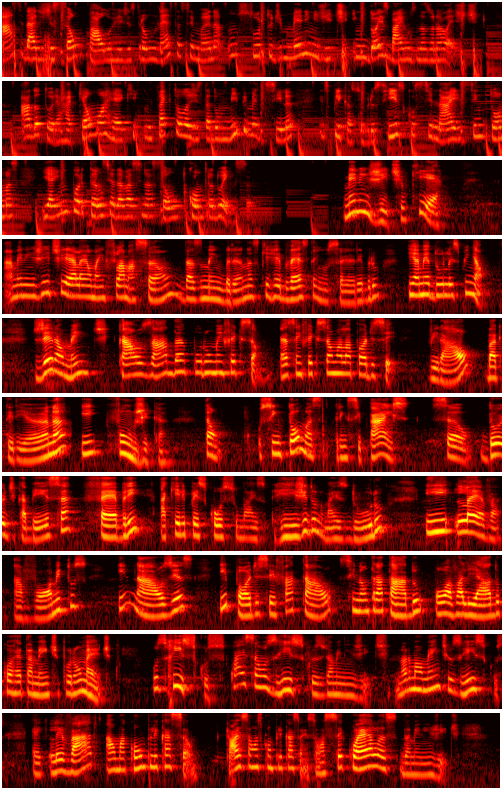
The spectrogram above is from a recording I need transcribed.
A cidade de São Paulo registrou nesta semana um surto de meningite em dois bairros na Zona Leste. A doutora Raquel Moarec, infectologista do MIP Medicina, explica sobre os riscos, sinais, sintomas e a importância da vacinação contra a doença. Meningite, o que é? A meningite ela é uma inflamação das membranas que revestem o cérebro e a medula espinhal, geralmente causada por uma infecção. Essa infecção ela pode ser viral, bacteriana e fúngica. Então, os sintomas principais são dor de cabeça, febre, aquele pescoço mais rígido, mais duro, e leva a vômitos e náuseas e pode ser fatal se não tratado ou avaliado corretamente por um médico. Os riscos. Quais são os riscos da meningite? Normalmente os riscos é levar a uma complicação. Quais são as complicações? São as sequelas da meningite.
